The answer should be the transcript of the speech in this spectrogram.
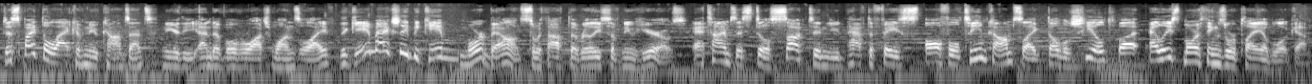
Despite the lack of new content near the end of Overwatch 1's life, the game actually became more balanced without the release of new heroes. At times it still sucked and you'd have to face awful team comps like Double Shield, but at least more things were playable again.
